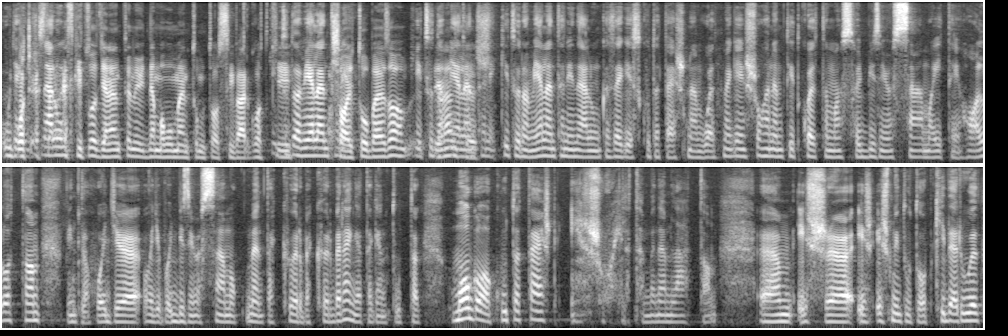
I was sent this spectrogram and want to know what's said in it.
Bocs, ezt, nálunk... ezt ki tudod jelenteni, hogy nem a Momentumtól szivárgott ki, ki tudom jelenteni, a sajtóba ez a ki tudom, jelenteni, ki tudom jelenteni, nálunk az egész kutatás nem volt meg. Én soha nem titkoltam azt, hogy bizonyos számait én hallottam, mint okay. ahogy, hogy, hogy bizonyos számok mentek körbe-körbe, rengetegen tudtak. Maga a kutatást én soha életemben nem láttam. És, és, és mint utóbb kiderült,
